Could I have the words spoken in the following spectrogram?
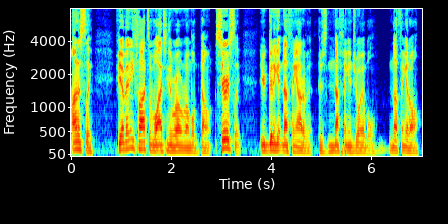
Honestly, if you have any thoughts of watching the Royal Rumble, don't. Seriously, you're going to get nothing out of it. There's nothing enjoyable, nothing at all.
